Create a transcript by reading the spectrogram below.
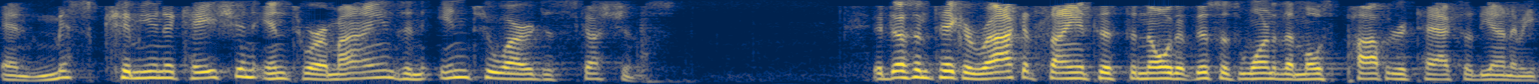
and miscommunication into our minds and into our discussions. It doesn't take a rocket scientist to know that this is one of the most popular attacks of the enemy,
